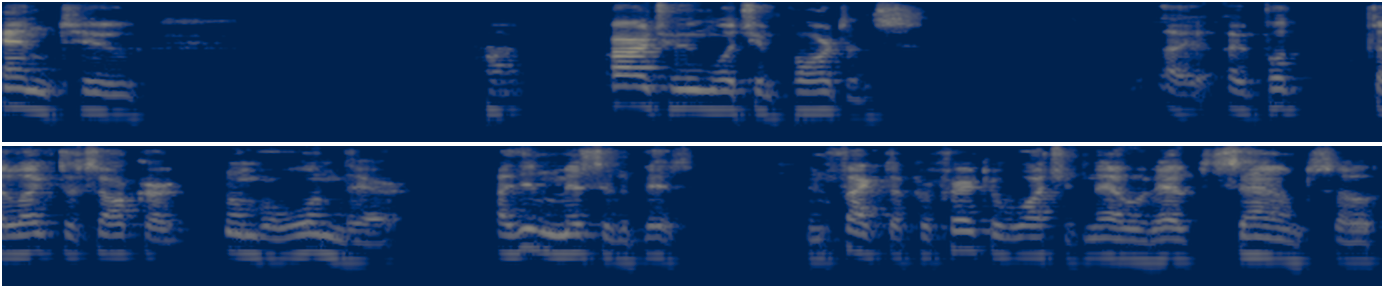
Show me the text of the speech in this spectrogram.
tend to have far too much importance. I, I put the like to soccer number one there. I didn't miss it a bit. In fact, I prefer to watch it now without the sound. So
